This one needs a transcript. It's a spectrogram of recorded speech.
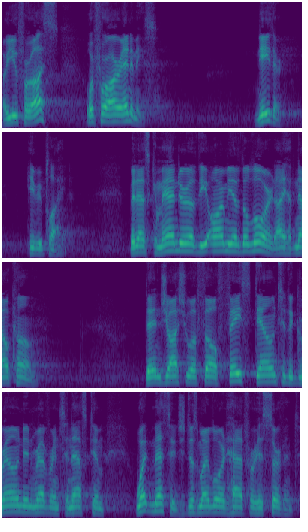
Are you for us or for our enemies? Neither, he replied. But as commander of the army of the Lord, I have now come. Then Joshua fell face down to the ground in reverence and asked him, What message does my Lord have for his servant?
